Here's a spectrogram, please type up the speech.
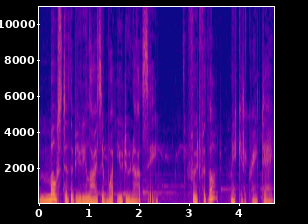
most of the beauty lies in what you do not see. Food for thought. Make it a great day.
